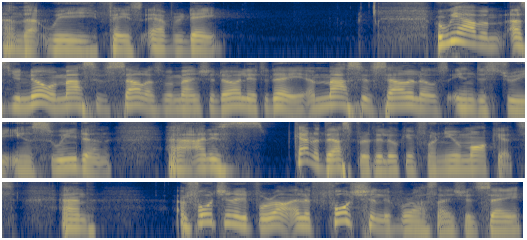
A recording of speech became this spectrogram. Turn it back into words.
and that we face every day. But we have, a, as you know, a massive cellulose, we mentioned earlier today, a massive cellulose industry in Sweden uh, and is kind of desperately looking for new markets. And unfortunately for us, fortunately for us, I should say,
